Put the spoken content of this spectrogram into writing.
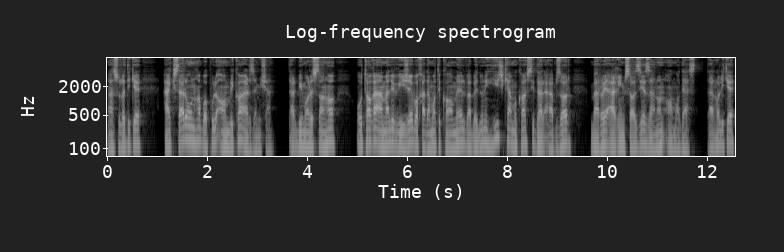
محصولاتی که اکثر اونها با پول آمریکا عرضه میشن. در بیمارستان ها اتاق عمل ویژه با خدمات کامل و بدون هیچ کم و کاستی در ابزار برای عقیمسازی زنان آماده است. در حالی که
